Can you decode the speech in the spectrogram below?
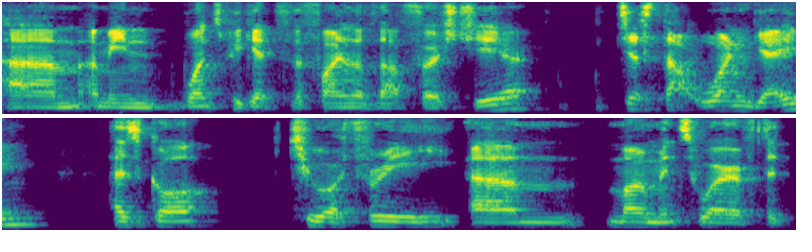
Um, I mean, once we get to the final of that first year, just that one game has got two or three um, moments where if the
